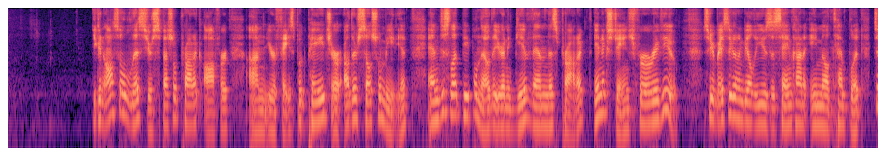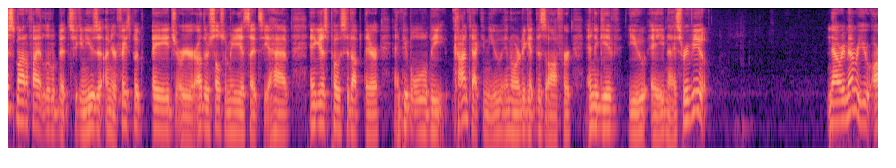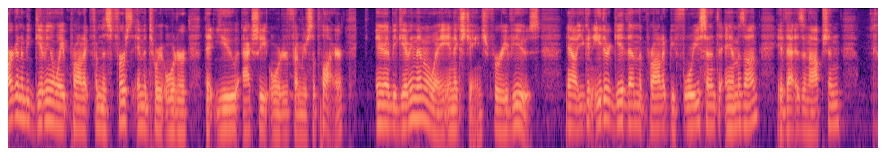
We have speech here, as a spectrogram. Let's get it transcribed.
You can also list your special product offer on your Facebook page or other social media and just let people know that you're going to give them this product in exchange for a review. So you're basically going to be able to use the same kind of email template, just modify it a little bit so you can use it on your Facebook page or your other social media sites that you have and you just post it up there and people will be contacting you in order to get this offer and to give you a nice review. Now remember, you are going to be giving away product from this first inventory order that you actually ordered from your supplier. And you're going to be giving them away in exchange for reviews. Now, you can either give them the product before you send it to Amazon, if that is an option,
